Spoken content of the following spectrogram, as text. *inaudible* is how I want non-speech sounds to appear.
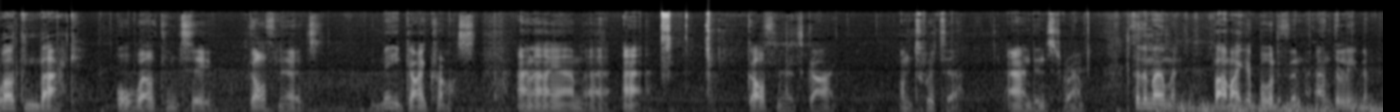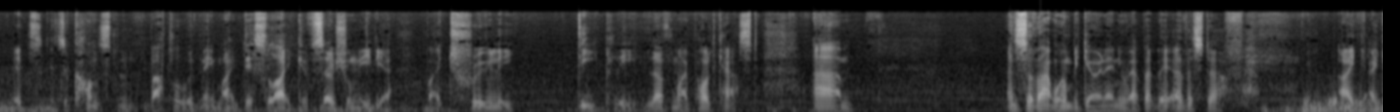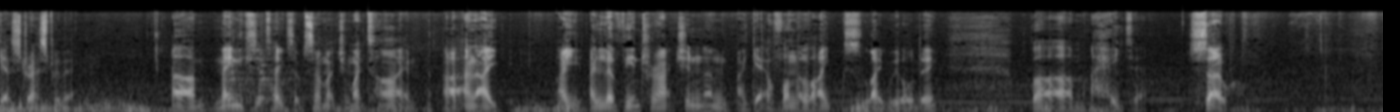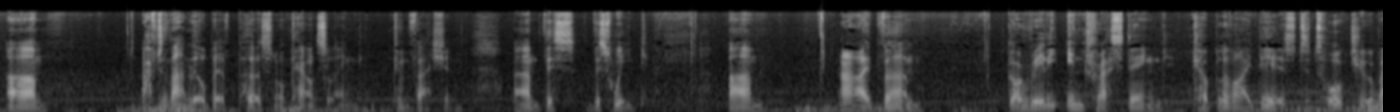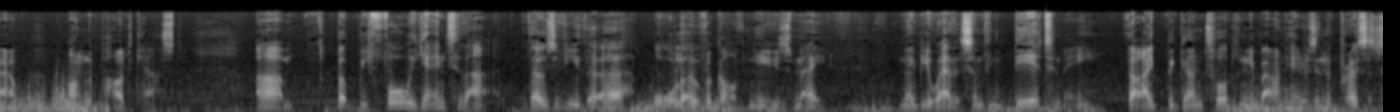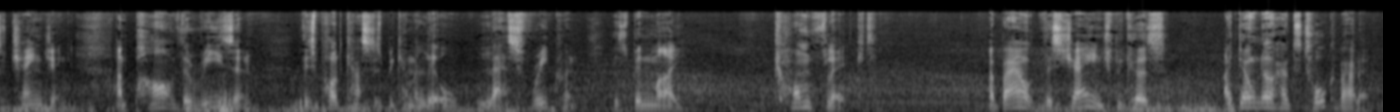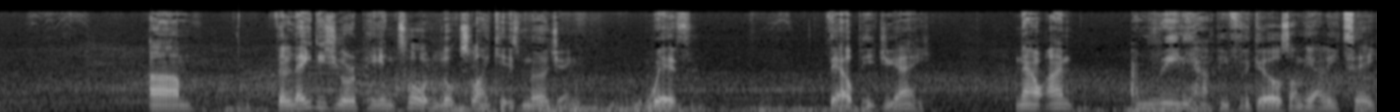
Welcome back, or welcome to Golf Nerds with me, Guy Cross, and I am uh, at Golf Nerds Guy on Twitter and Instagram for the moment, but I might get bored of them and delete them. It's it's a constant battle with me, my dislike of social media, but I truly, deeply love my podcast. Um, and so that won't be going anywhere, but the other stuff, I, I get stressed with it um, mainly because it takes up so much of my time. Uh, and I, I, I love the interaction and I get off on the likes like we all do, but um, I hate it. So, um, after that little bit of personal counselling confession, um, this this week, um, I've um, got a really interesting couple of ideas to talk to you about on the podcast. But before we get into that, those of you that are all over golf news may may be aware that something dear to me that I'd begun talking about here is in the process of changing. And part of the reason this podcast has become a little less frequent has been my conflict about this change because I don't know how to talk about it. Um, the Ladies European Tour looks like it is merging with the LPGA. Now, I'm I'm really happy for the girls on the LET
